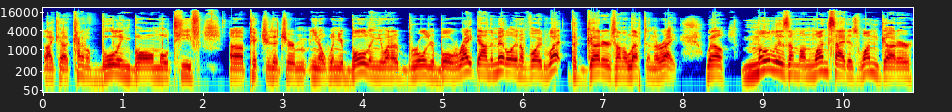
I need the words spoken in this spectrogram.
like a kind of a bowling ball motif uh, picture that you're, you know, when you're bowling, you want to roll your bowl right down the middle and avoid what the gutters on the left and the right. Well, modalism on one side is one gutter,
